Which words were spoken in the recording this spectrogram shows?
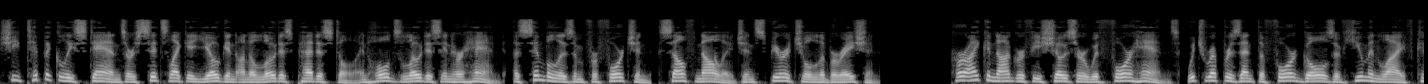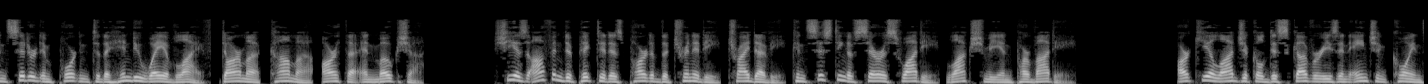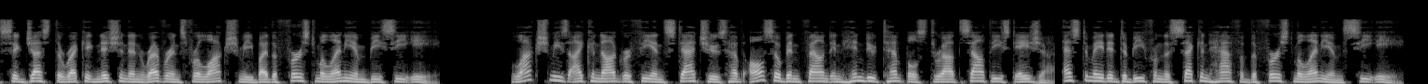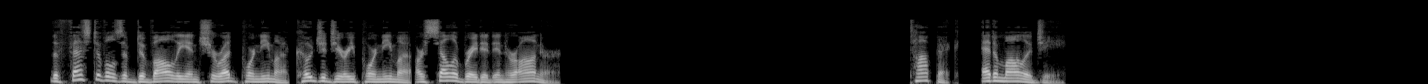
She typically stands or sits like a yogin on a lotus pedestal and holds lotus in her hand, a symbolism for fortune, self-knowledge and spiritual liberation. Her iconography shows her with four hands, which represent the four goals of human life considered important to the Hindu way of life, dharma, kama, artha and moksha. She is often depicted as part of the Trinity consisting of Saraswati, Lakshmi and Parvati. Archaeological discoveries and ancient coins suggest the recognition and reverence for Lakshmi by the first millennium BCE. Lakshmi's iconography and statues have also been found in Hindu temples throughout Southeast Asia, estimated to be from the second half of the first millennium CE. The festivals of Diwali and Sharad Purnima, Purnima are celebrated in her honor. Etymology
